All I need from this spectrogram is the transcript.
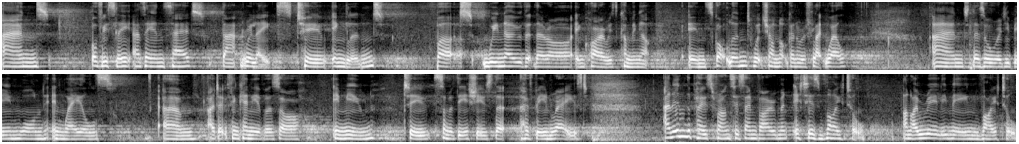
And Obviously, as Ian said, that relates to England, but we know that there are inquiries coming up in Scotland which are not going to reflect well, and there's already been one in Wales. Um, I don't think any of us are immune to some of the issues that have been raised. And in the post-Francis environment, it is vital, and I really mean vital,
